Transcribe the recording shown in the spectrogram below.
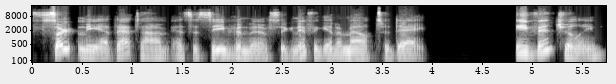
certainly at that time, as it's even a significant amount today. Eventually,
